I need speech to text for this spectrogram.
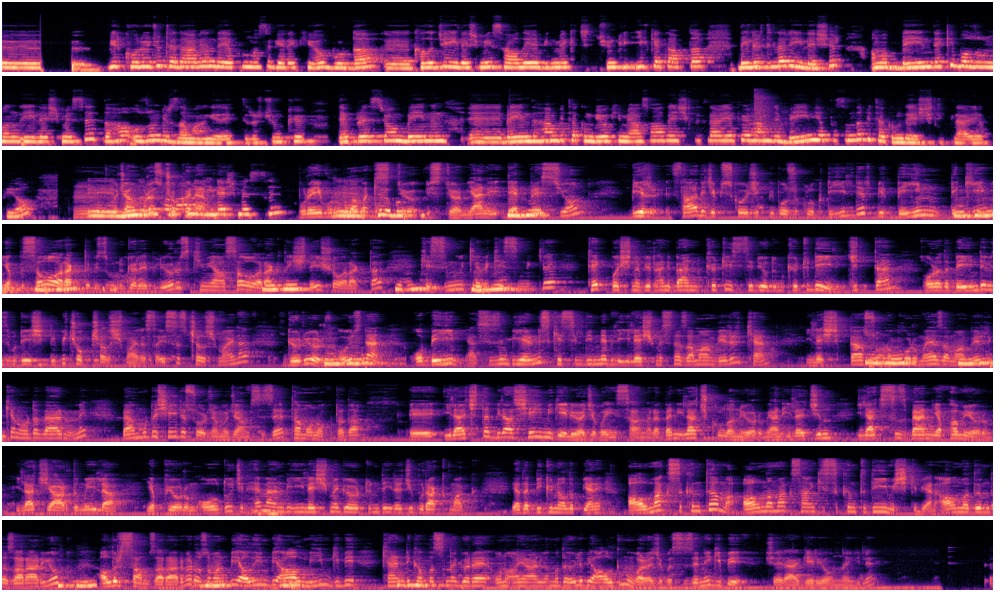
bir koruyucu tedavinin de yapılması gerekiyor burada e, kalıcı iyileşmeyi sağlayabilmek için. Çünkü ilk etapta belirtiler iyileşir ama beyindeki bozulmanın iyileşmesi daha uzun bir zaman gerektirir. Çünkü depresyon beynin e, beyinde hem bir takım biyokimyasal değişiklikler yapıyor hem de beyin yapısında bir takım değişiklikler yapıyor. hmm. E, Hocam bunların burası çok önemli. iyileşmesi Burayı e, vurgulamak bu. istiyor, istiyorum. Yani Hı hı, depresyon bir sadece psikolojik bir bozukluk değildir. Bir beyindeki hı, hı yapısal hı, olarak da biz bunu görebiliyoruz. Kimyasal olarak da işleyiş olarak da kesinlikle ve kesinlikle tek başına bir hani ben kötü hissediyordum kötü değil. Cidden orada beyinde biz bu değişikliği birçok çalışmayla sayısız çalışmayla görüyoruz. O yüzden o beyin yani sizin bir yeriniz kesildiğinde bile iyileşmesine zaman verirken iyileştikten sonra korumaya zaman verirken orada vermemek. Ben burada şeyi de soracağım hocam size tam o noktada. E, ilaçta biraz şey mi geliyor acaba insanlara? Ben ilaç kullanıyorum. Yani ilacın ilaçsız ben yapamıyorum. İlaç yardımıyla yapıyorum olduğu için hemen bir iyileşme gördüğünde ilacı bırakmak ya da bir gün alıp yani almak sıkıntı ama almamak sanki sıkıntı değilmiş gibi. Yani almadığımda zarar yok. Alırsam zarar var. O zaman bir alayım bir almayayım gibi kendi kafasına göre onu ayarlamada öyle bir algı mı var acaba? Size ne gibi şeyler geliyor onunla ilgili?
